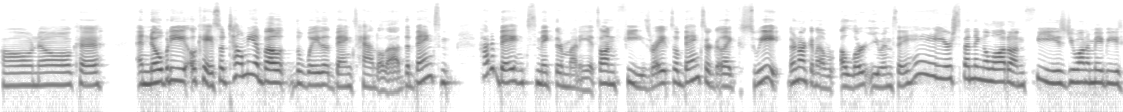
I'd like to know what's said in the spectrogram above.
Oh no, okay. And nobody, okay, so tell me about the way that banks handle that. The banks, how do banks make their money? It's on fees, right? So banks are like, sweet, they're not going to alert you and say, hey, you're spending a lot on fees. Do you want to maybe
